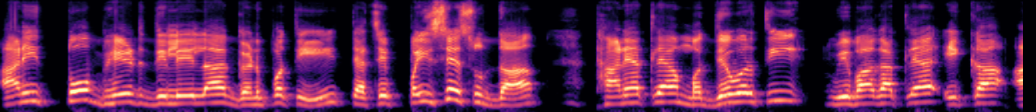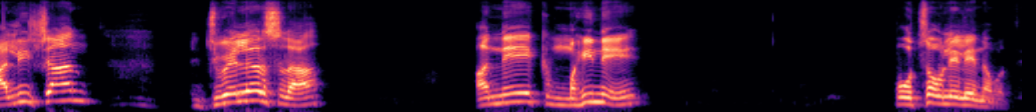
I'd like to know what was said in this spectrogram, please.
आणि तो भेट दिलेला गणपती त्याचे पैसे सुद्धा ठाण्यातल्या मध्यवर्ती विभागातल्या एका आलिशान ज्वेलर्सला अनेक महिने पोचवलेले नव्हते.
